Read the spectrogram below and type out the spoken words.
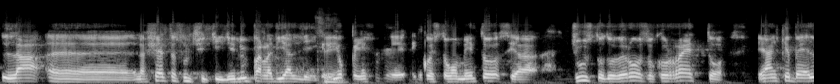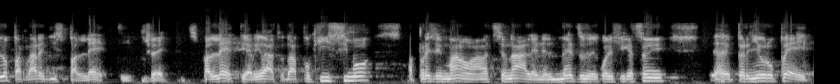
la, eh, la, scelta sul CT, lui parla di Allegri, sì. io penso che in questo momento sia giusto, doveroso, corretto e anche bello parlare di Spalletti, cioè Spalletti è arrivato da pochissimo, ha preso in mano la nazionale nel mezzo delle qualificazioni eh, per gli europei,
